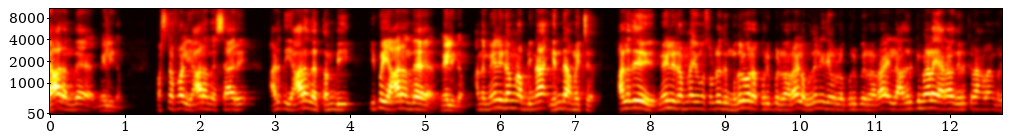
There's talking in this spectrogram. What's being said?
யார் அந்த மேலிடம்? ஃபர்ஸ்ட் ஆஃப் ஆல் யார் அந்த சாரு? அடுத்து யார் அந்த தம்பி? இப்போ யார் அந்த மேலிடம்? அந்த மேலிடம் அப்படின்னா எந்த அமைச்சர்? அல்லது மேலிடம்னா இவங்க சொல்கிறது முதல்வரை குறிப்பிடுறாரா இல்லை உதயநிதி அவர்களை குறிப்பிடுறாரா இல்லை அதற்கு மேலே யாராவது இருக்கிறாங்களான்ற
